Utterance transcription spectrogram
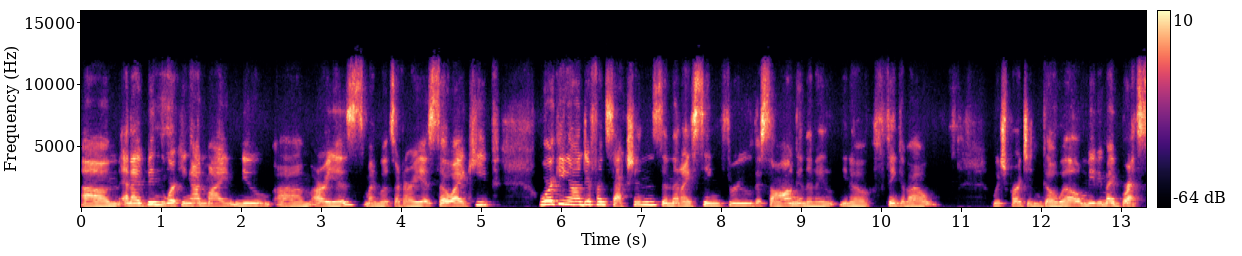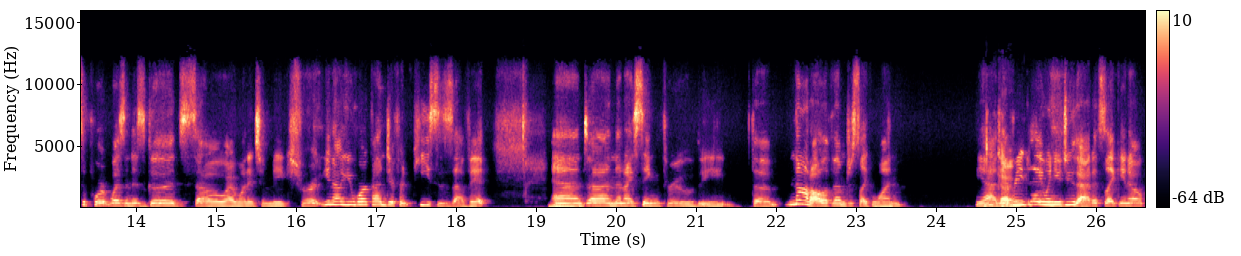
um, and I've been working on my new um, arias, my Mozart arias, so I keep working on different sections and then I sing through the song and then I, you know, think about which part didn't go well. Maybe my breath support wasn't as good. So I wanted to make sure, you know, you work on different pieces of it. Mm. And uh, and then I sing through the the not all of them, just like one. Yeah. Okay. And every day when you do that, it's like, you know,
